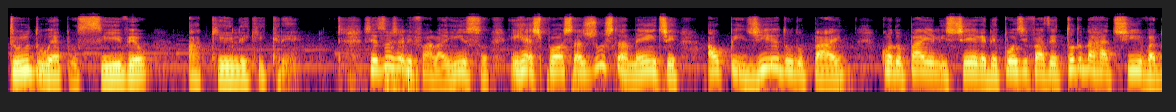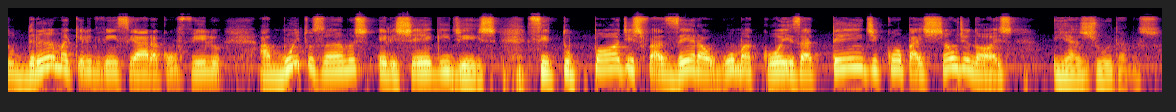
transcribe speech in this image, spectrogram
tudo é possível aquele que crê. Jesus ele fala isso em resposta justamente ao pedido do pai, quando o pai ele chega depois de fazer toda a narrativa do drama que ele vivenciara com o filho há muitos anos, ele chega e diz: "Se tu podes fazer alguma coisa, tende compaixão de nós e ajuda-nos."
